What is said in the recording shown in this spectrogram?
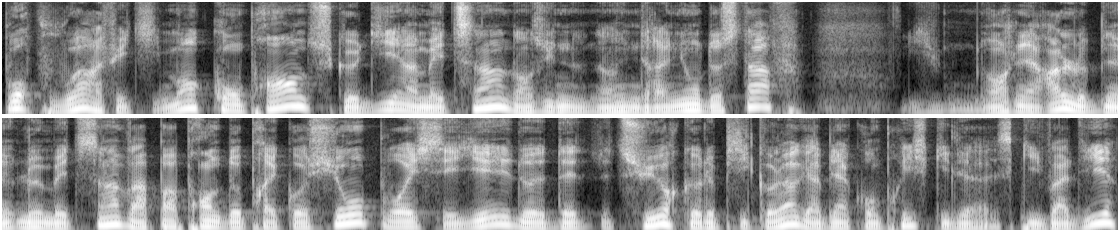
pour pouvoir effectivement comprendre ce que dit un médecin dans une, dans une réunion de staff en général, le, le, médecin va pas prendre de précautions pour essayer d'être sûr que le psychologue a bien compris ce qu'il qu'il va dire.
